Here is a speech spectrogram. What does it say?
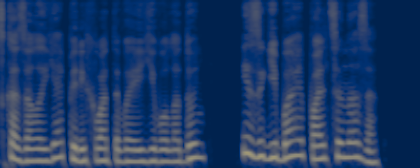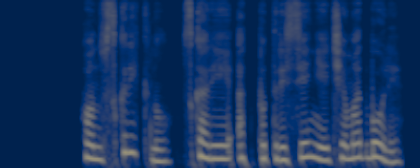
сказала я, перехватывая его ладонь и загибая пальцы назад. Он вскрикнул, скорее от потрясения, чем от боли.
